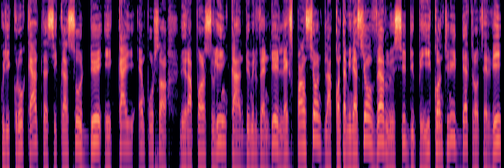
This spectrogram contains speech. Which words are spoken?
Koulikro 4, Sikasso 2 et Kai 1%. Le rapport souligne qu'en 2022, l'expansion de la contamination vers le sud du pays continue d'être observée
